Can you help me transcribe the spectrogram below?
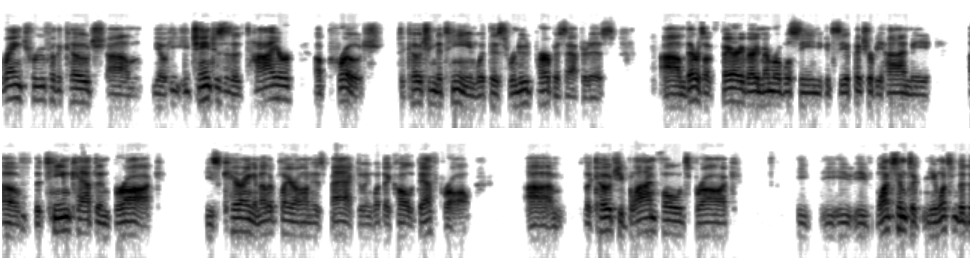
rang true for the coach. Um, you know, he, he changes his entire approach to coaching the team with this renewed purpose after this. Um, there was a very, very memorable scene. You can see a picture behind me of the team captain Brock. He's carrying another player on his back doing what they call a death crawl. Um, the coach, he blindfolds Brock. He, he, he wants him to, he wants him to,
